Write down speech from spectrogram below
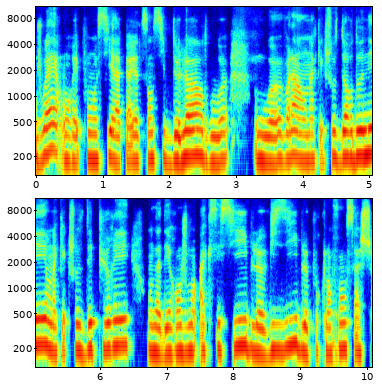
jouet. On répond aussi à la période sensible de l'ordre où, euh, euh, voilà, on a quelque chose d'ordonné, on a quelque chose d'épuré, on a des rangements accessibles, visibles pour que l'enfant sache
